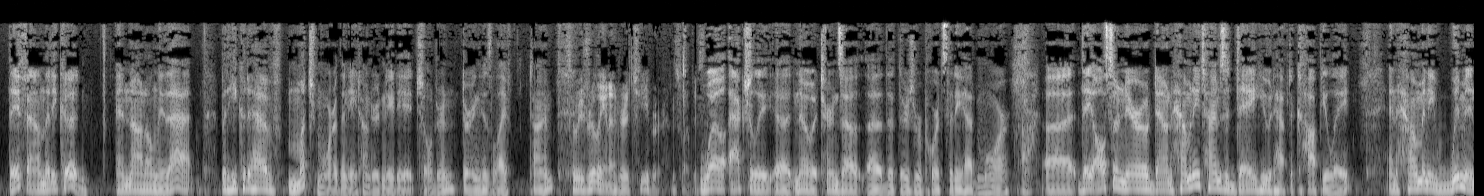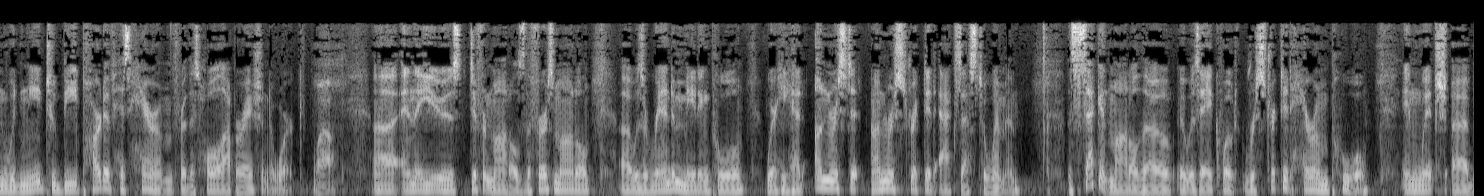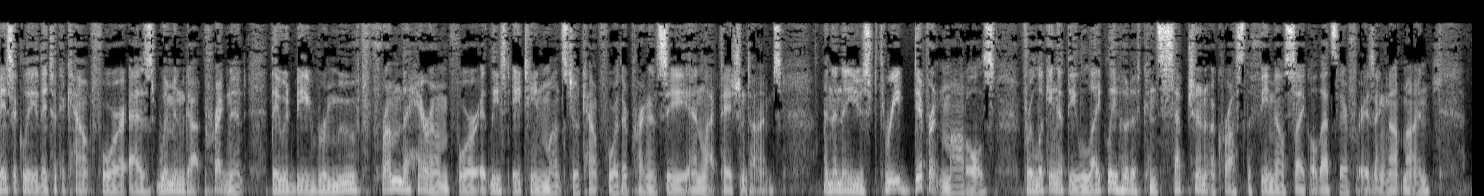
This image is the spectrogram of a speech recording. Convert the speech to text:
They found that he could. And not only that, but he could have much more than 888 children during his lifetime. So he's really an underachiever, is what. Well, actually, uh, no. It turns out uh, that there's reports that he had more. Uh, they also narrowed down how many times a day he would have to copulate, and how many women would need to be part of his harem for this whole operation to work. Wow. Uh, and they used different models. The first model uh, was a random mating pool where he had unrestricted, unrestricted access to women. The second model, though, it was a quote restricted harem pool, in which uh, basically they took account for as women got pregnant, they would be removed from the harem for at least 18 months to account for their pregnancy and lactation times. And then they used three different models for looking at the likelihood of conception across the female cycle. That's their phrasing, not mine.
